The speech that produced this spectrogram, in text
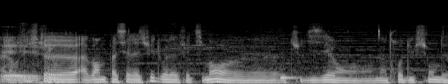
Alors, juste je- euh, avant de passer à la suite, voilà, effectivement, euh, tu disais en introduction de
